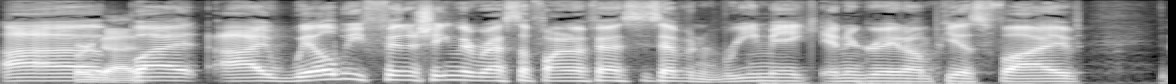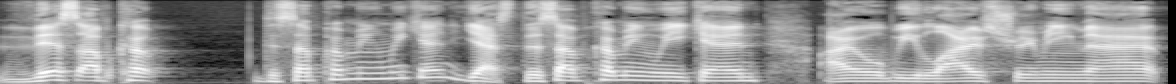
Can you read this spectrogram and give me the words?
Uh, We're done. But I will be finishing the rest of Final Fantasy VII Remake Intergrade on PS5 this upcoming this upcoming weekend. Yes, this upcoming weekend I will be live streaming that.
